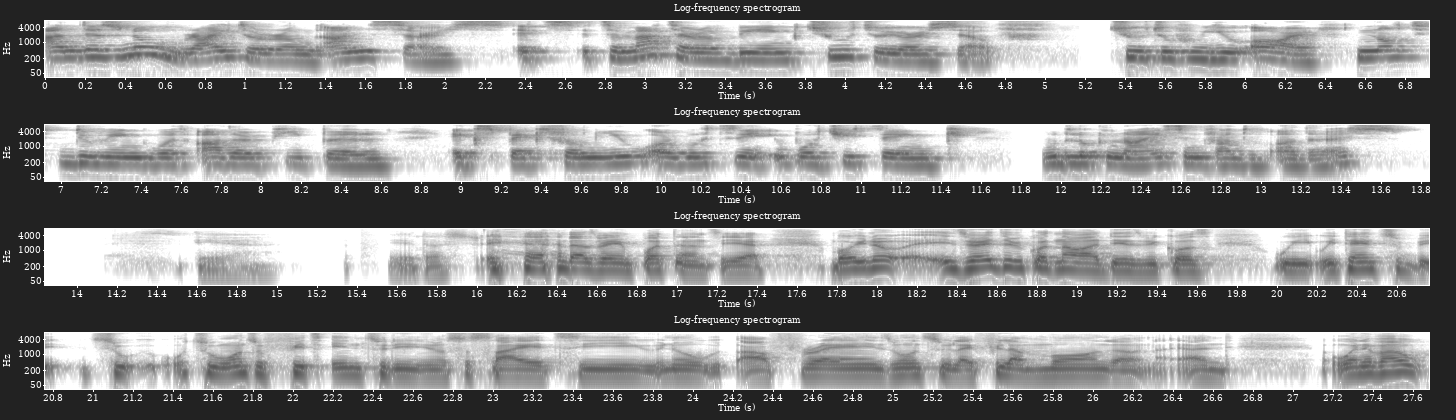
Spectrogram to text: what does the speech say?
And there's no right or wrong answers. It's, it's a matter of being true to yourself, true to who you are, not doing what other people expect from you or what, th- what you think would look nice in front of others. Yeah. Yeah, that's true. that's very important. Yeah, but you know, it's very difficult nowadays because we, we tend to be to to want to fit into the you know society. You know, our friends want to like feel among, and, and whenever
